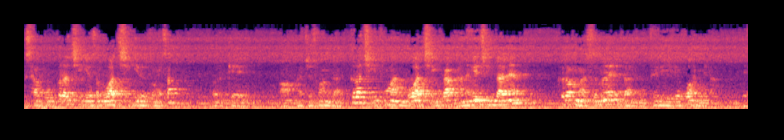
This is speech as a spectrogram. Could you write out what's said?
사구 끌어치기에서 모아치기를 통해서 이렇게 어, 아, 죄송합니다. 끌어치기 통한 모아치기가 가능해진다는 그런 말씀을 일단 드리려고 합니다. 예.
